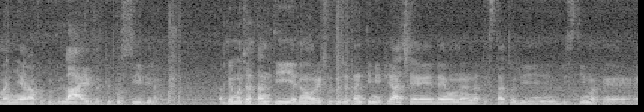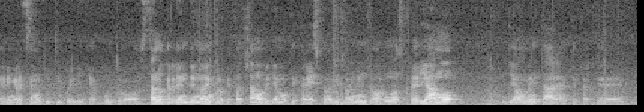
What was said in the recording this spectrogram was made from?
maniera proprio live più possibile. Abbiamo, già tanti, abbiamo ricevuto già tanti mi piace ed è un, un attestato di, di, stima che ringraziamo tutti quelli che appunto stanno credendo in noi, in quello che facciamo, vediamo che crescono di giorno in giorno, speriamo di aumentare anche perché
